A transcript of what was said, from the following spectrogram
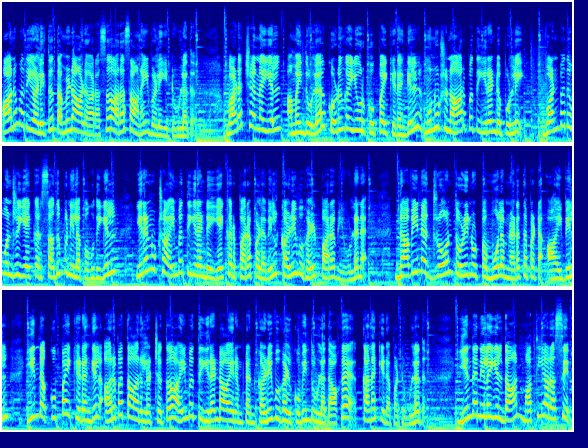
அனுமதி அளித்து தமிழ்நாடு அரசு அரசாணை வெளியிட்டுள்ளது. வடசென்னையில் அமைந்துள்ள கொடுங்கையூர் குப்பை கிடங்கில் முன்னூற்று நாற்பத்தி இரண்டு புள்ளி ஒன்பது ஒன்று ஏக்கர் சதுப்பு நில பகுதியில் இருநூற்று ஐம்பத்தி இரண்டு ஏக்கர் பரப்பளவில் கழிவுகள் பரவியுள்ளன. நவீன ட்ரோன் தொழில்நுட்பம் மூலம் நடத்தப்பட்ட ஆய்வில் இந்த குப்பை கிடங்கில் அறுபத்தாறு லட்சத்து ஐம்பத்தி இரண்டாயிரம் டன் கழிவுகள் குவிந்துள்ளதாக கணக்கிடப்பட்டுள்ளது. இந்த நிலையில்தான் மத்திய அரசின்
